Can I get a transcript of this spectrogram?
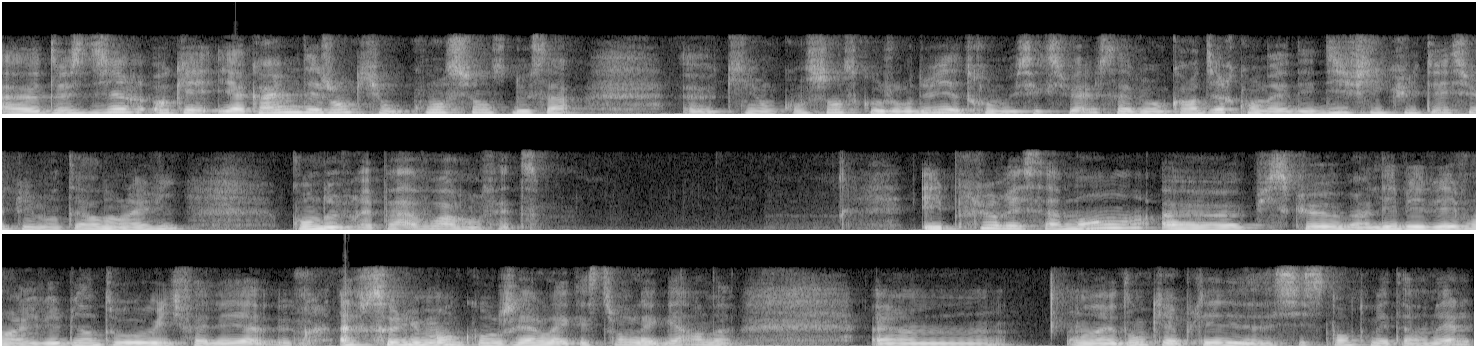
euh, de se dire, ok, il y a quand même des gens qui ont conscience de ça, euh, qui ont conscience qu'aujourd'hui, être homosexuel, ça veut encore dire qu'on a des difficultés supplémentaires dans la vie qu'on ne devrait pas avoir en fait. Et plus récemment, euh, puisque ben, les bébés vont arriver bientôt, il fallait absolument qu'on gère la question de la garde. On a donc appelé des assistantes maternelles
